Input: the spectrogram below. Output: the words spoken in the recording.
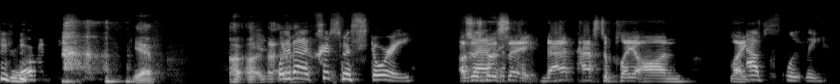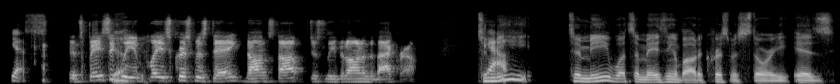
You're welcome. Yeah. I, I, What about a Christmas story? I was just Uh, gonna say that has to play on like Absolutely. Yes. it's basically it plays Christmas Day nonstop. Just leave it on in the background. to Yeah. me to me what's amazing about a christmas story is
